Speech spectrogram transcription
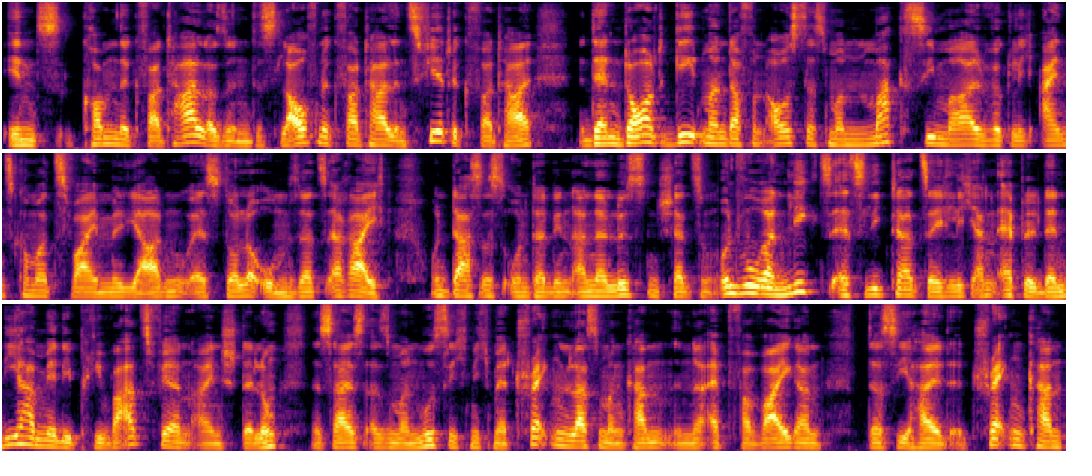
ins kommende Quartal, also in das laufende Quartal, ins vierte Quartal. Denn dort geht man davon aus, dass man maximal wirklich 1,2 Milliarden US-Dollar Umsatz erreicht. Und das ist unter den Analystenschätzungen. Und woran liegt's? Es liegt tatsächlich an Apple. Denn die haben ja die Privatsphäreneinstellung. Das heißt also, man muss sich nicht mehr tracken lassen. Man kann in der App verweigern, dass sie halt äh, tracken kann.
